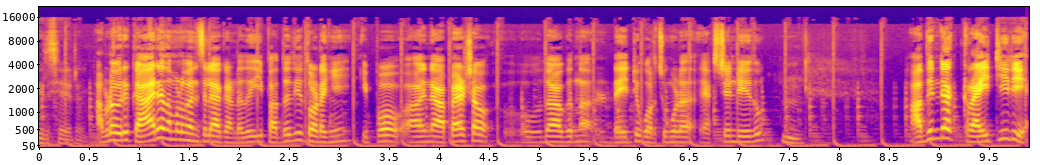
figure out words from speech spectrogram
തീർച്ചയായിട്ടും. അവിടെ ഒരു കാര്യം നമ്മൾ മനസ്സിലാക്കേണ്ടത് ഈ പദ്ധതി തുടങ്ങി. ഇപ്പോൾ അതിന്റെ അപേക്ഷ ഇതാകുന്ന ഡേറ്റ് കുറച്ചും കൂടെ എക്സ്റ്റെൻഡ് ചെയ്തു. അതിന്റെ ക്രൈറ്റീരിയ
